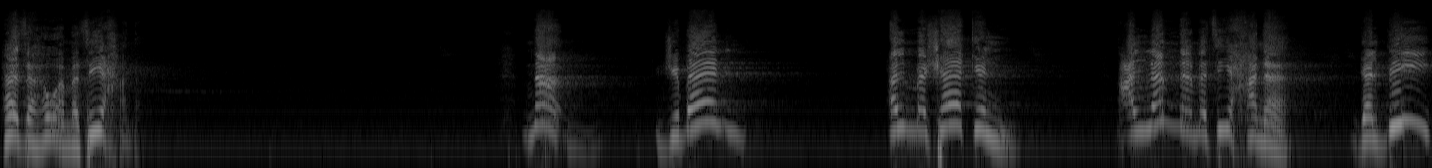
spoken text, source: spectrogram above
هذا هو مسيحنا. نعم جبال المشاكل علمنا مسيحنا. قال بي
